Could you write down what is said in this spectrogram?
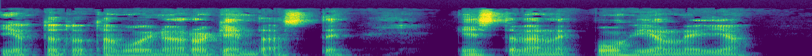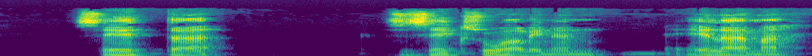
jotta tota, voidaan rakentaa sitten kestävälle pohjalle. Ja se, että se seksuaalinen elämä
